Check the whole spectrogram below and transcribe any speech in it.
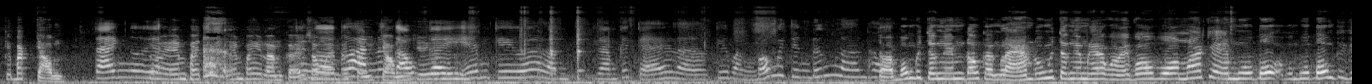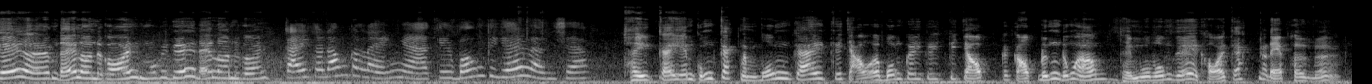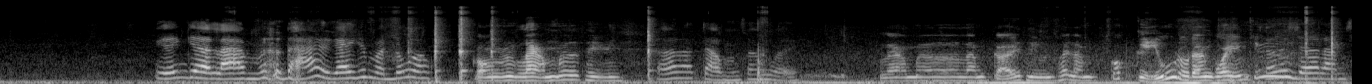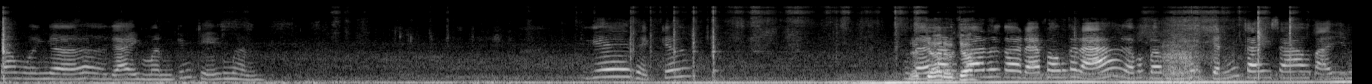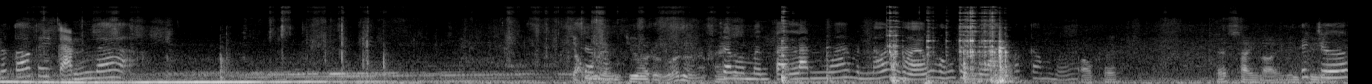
cái bắt chồng. Tại người đó em phải em phải làm kệ xong em phải tự cầu chứ. kỳ em kêu á làm làm cái kệ là kêu bằng bốn cái chân đứng lên thôi. Trời bốn cái chân em đâu cần làm bốn cái chân em ra ngoài vo vo mát cái em mua bộ mua bốn cái ghế rồi em để lên được rồi mua cái ghế để lên được rồi. Cây có đóng có lẹn nhà kêu bốn cái ghế lên sao? Thì cây em cũng cắt làm bốn cái cái chậu ở bốn cái cái cái chột cái cột đứng đúng không? Thì mua bốn ghế khỏi cắt nó đẹp hơn nữa vậy giờ làm đã rồi gây với mình đúng không? Còn làm á thì đó nó trồng xong rồi. làm ờ, làm kệ thì mình phải làm có kiểu đồ đàng hoàng đó chứ nó giờ làm xong rồi giờ gầy mình kiếm chuyện mình. Ghê thiệt chứ. Được Để chưa, được chưa? thử coi đẹp không cái đã rồi bắt đầu mình mới chỉnh cây sao tại vì nó có cái cạnh đó chậu Sao này mà- chưa rửa nữa nó sao mà mình tài lanh quá mình nói hồi ông không thèm làm mất công nữa. Ok. Để xây lại bên thấy kia. chưa?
